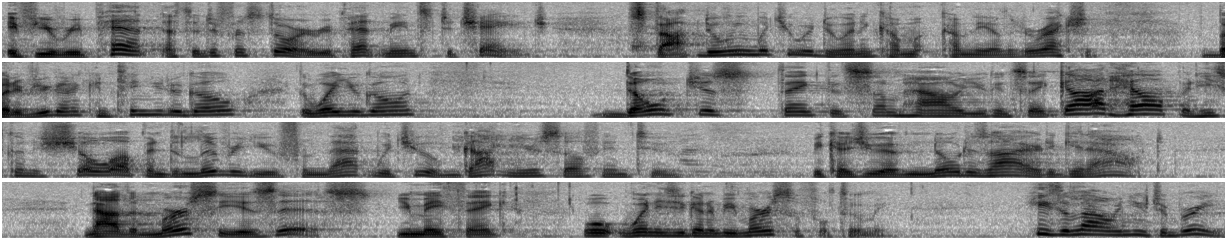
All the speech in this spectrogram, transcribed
If you repent, that's a different story. Repent means to change. Stop doing what you were doing and come, come the other direction. But if you're going to continue to go the way you're going, don't just think that somehow you can say, God help, and He's going to show up and deliver you from that which you have gotten yourself into because you have no desire to get out. Now, the mercy is this. You may think, well, when is he going to be merciful to me? He's allowing you to breathe.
